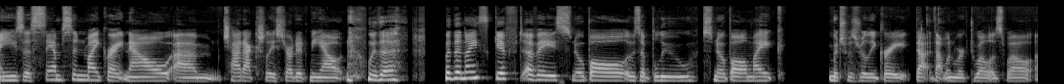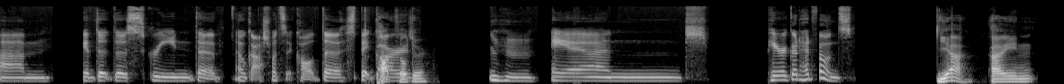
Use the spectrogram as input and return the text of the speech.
I use a Samson mic right now. Um, Chad actually started me out with a with a nice gift of a snowball. It was a blue snowball mic, which was really great. That that one worked well as well. Um, we have the the screen, the oh gosh, what's it called? The spit Pop filter. Mm-hmm. And pair of good headphones. Yeah, I mean,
